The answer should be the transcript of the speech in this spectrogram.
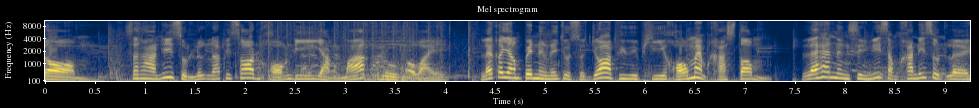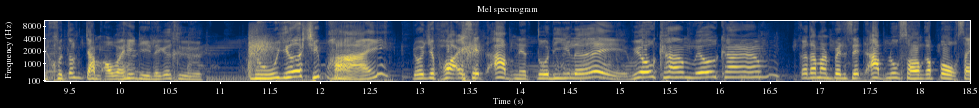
ดอม สถานที่สุดลึกลับที่ซ่อนของดีอย่างมาร์ครูมเอาไว้ และก็ยังเป็นหนึ่งในจุดสุดยอด PVP ของแมปคัสตอม และหนึ่งสิ่งที่สำคัญที่สุดเลย คุณต้องจำเอาไว้ให้ดีเลยก็คือ หนูเยอะชิบหาย โดยเฉพาะไอเซตอัพเนี่ยตัวดีเลย Welcome Welcome ก็ถ้ามันเป็นเซตอัพลูกซองกระโปงใส่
